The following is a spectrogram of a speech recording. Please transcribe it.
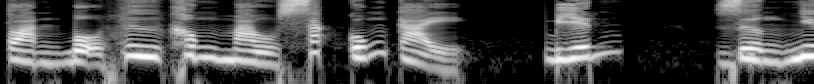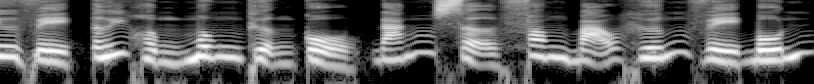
toàn bộ hư không màu sắc cũng cải. Biến. Dường như về tới hồng mông thượng cổ, đáng sợ phong bão hướng về bốn.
